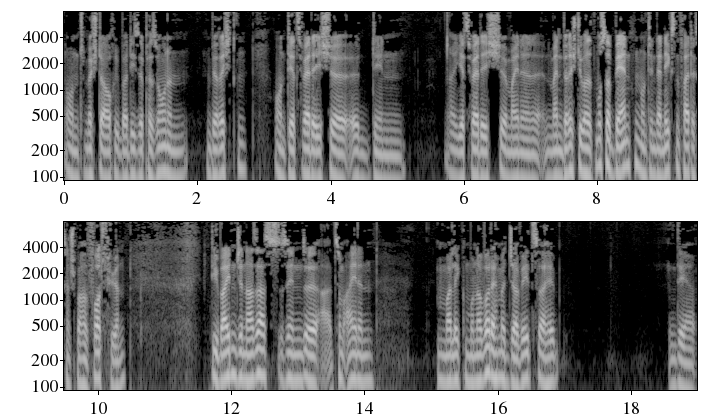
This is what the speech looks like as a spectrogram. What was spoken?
und möchte auch über diese Personen berichten. Und jetzt werde ich äh, den jetzt werde ich äh, meine, meinen Bericht über das Muster beenden und in der nächsten Freitagsansprache fortführen. Die beiden Janazas sind äh, zum einen Malik Munawar Ahmed Javed Sahib, der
